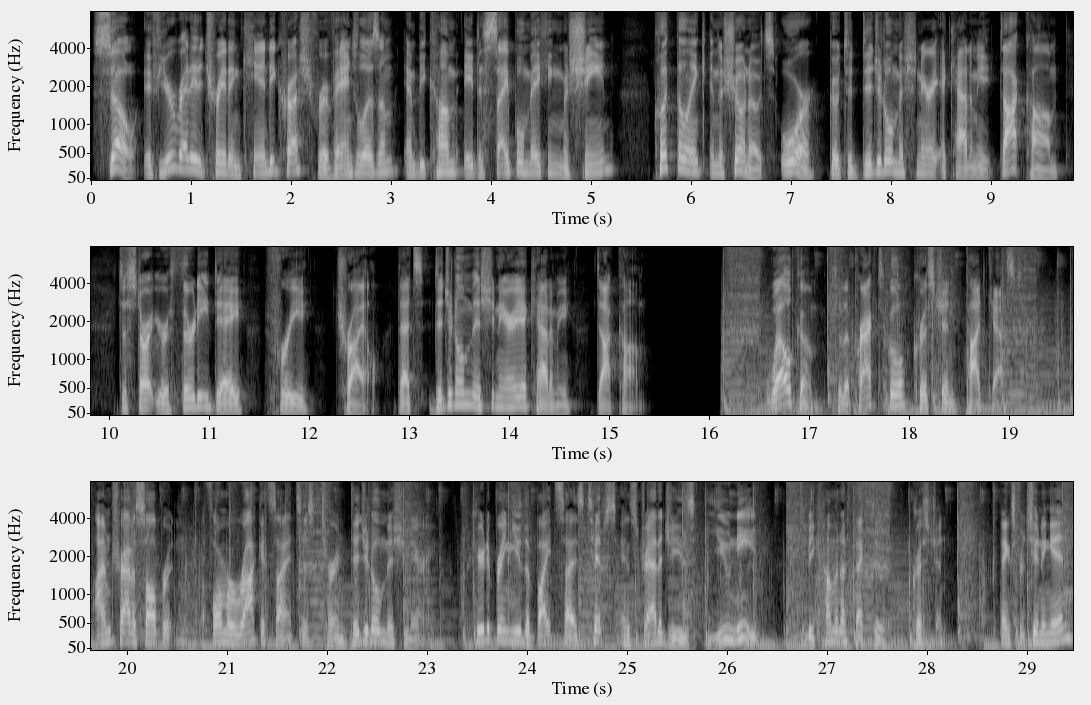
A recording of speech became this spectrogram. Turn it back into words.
So, if you're ready to trade in Candy Crush for evangelism and become a disciple making machine, click the link in the show notes or go to digitalmissionaryacademy.com to start your 30 day free trial. That's digitalmissionaryacademy.com. Welcome to the Practical Christian Podcast. I'm Travis Albritton, a former rocket scientist turned digital missionary, here to bring you the bite sized tips and strategies you need to become an effective Christian. Thanks for tuning in.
